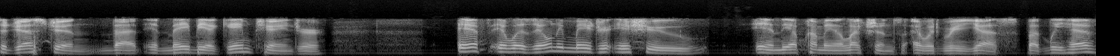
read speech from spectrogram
suggestion that it may be a game changer, if it was the only major issue in the upcoming elections, I would agree yes. But we have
